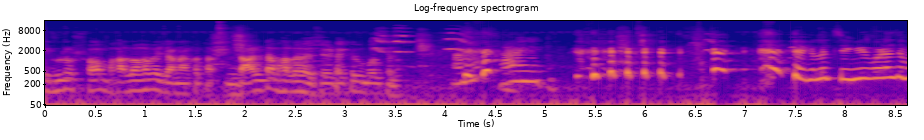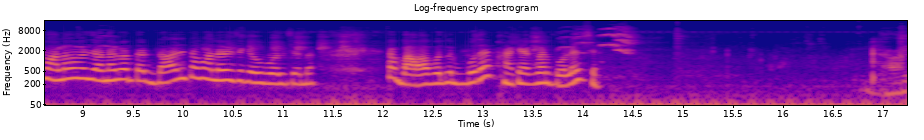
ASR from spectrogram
এগুলো সব ভালো হবে জানা কথা। ডালটা ভালো হয়েছে এটা কেউ বলছে না। এগুলো চিংড়ি পড়েছে ভালো হবে জানা কথা। ডালটা ভালো হয়েছে কেউ বলছে না। তা বাবা বললে বোধ হয় ফাঁকে একবার বলেছে। ডাল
